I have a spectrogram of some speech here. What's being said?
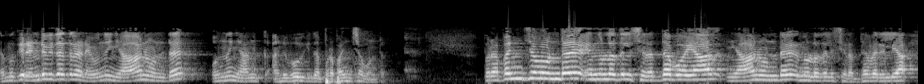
നമുക്ക് രണ്ടു വിധത്തിലാണ്. ഒന്ന് ഞാനുണ്ട് ഒന്ന് ഞാൻ അനുഭവിക്കുന്ന പ്രപഞ്ചമുണ്ട്. പ്രപഞ്ചമുണ്ട് എന്നുള്ളതിൽ ശ്രദ്ധ പോയാൽ ഞാനുണ്ട് എന്നുള്ളതിൽ ശ്രദ്ധ വരില്ല.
